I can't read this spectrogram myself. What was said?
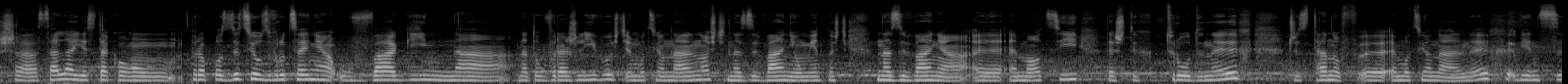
pierwsza sala jest taką propozycją zwrócenia uwagi na, na tą wrażliwość, emocjonalność, nazywanie, umiejętność nazywania e, emocji, też tych trudnych czy stanów e, emocjonalnych, więc e,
